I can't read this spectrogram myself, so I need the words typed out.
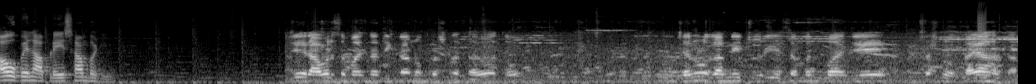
આવો પહેલાં આપણે એ સાંભળીએ. જે રાવણ સમાજના દીકરાનો પ્રશ્ન થયો હતો જનોળ ગામની ચોરી સંબંધમાં જે પ્રશ્નો થયા હતા,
